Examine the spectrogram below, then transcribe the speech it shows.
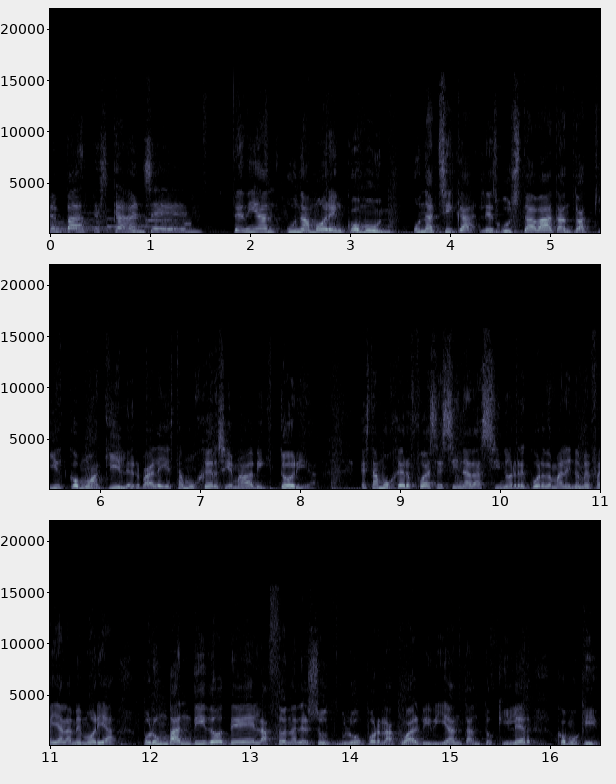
en paz descansen, tenían un amor en común. Una chica les gustaba tanto a Kid como a Killer, ¿vale? Y esta mujer se llamaba Victoria. Esta mujer fue asesinada, si no recuerdo mal y no me falla la memoria, por un bandido de la zona del South Blue por la cual vivían tanto Killer como Kid.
